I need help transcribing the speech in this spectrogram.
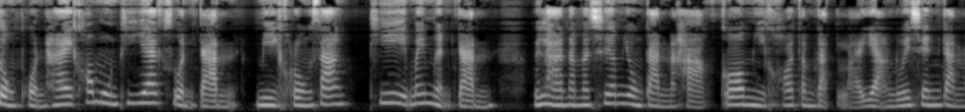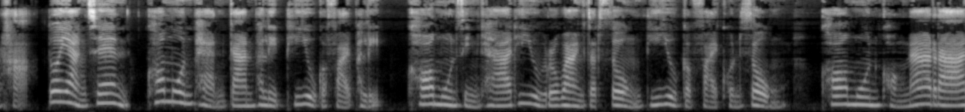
ส่งผลให้ข้อมูลที่แยกส่วนกัน มีโครงสร้างที่ไม่เหมือนกัน เวลานำมาเชื่อมโยงกันนะคะ ก็มีข้อจำกัดหลายอย่างด้วยเช่นกันค่ะ ตัวอย่างเช่น ข้อมูลแผนการผลิตที่อยู่กับฝ่ายผลิต ข้อมูลสินค้าที่อยู่ระหว่างจัดส่งที่อยู่กับฝ่ายขนส่ง ข้อมูลของหน้าร้าน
